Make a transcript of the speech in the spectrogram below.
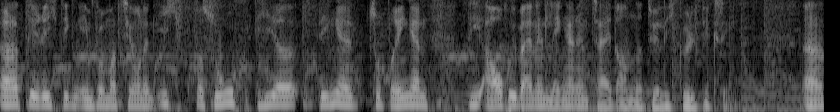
äh, die richtigen Informationen. Ich versuche hier Dinge zu bringen, die auch über einen längeren Zeitraum natürlich gültig sind. Äh,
